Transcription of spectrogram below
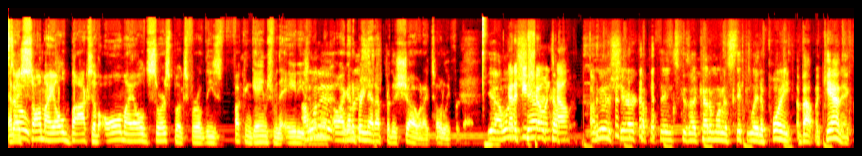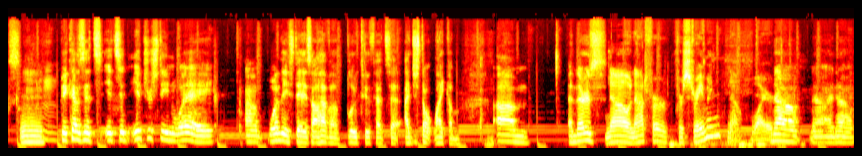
and I saw my old box of all my old source books for these fucking games from the '80s. I and wanna- I'm like, oh, I, I got to bring sh- that up for the show, and I totally forgot. Yeah, I want Gotta to do share show a and couple, tell. I'm going to share a couple things because I kind of want to stipulate a point about mechanics Mhm. Mhm. because it's it's an interesting way. Um, one of these days, I'll have a Bluetooth headset. I just don't like them. Um, and there's No, not for for streaming. No, wired. no, no, I know.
